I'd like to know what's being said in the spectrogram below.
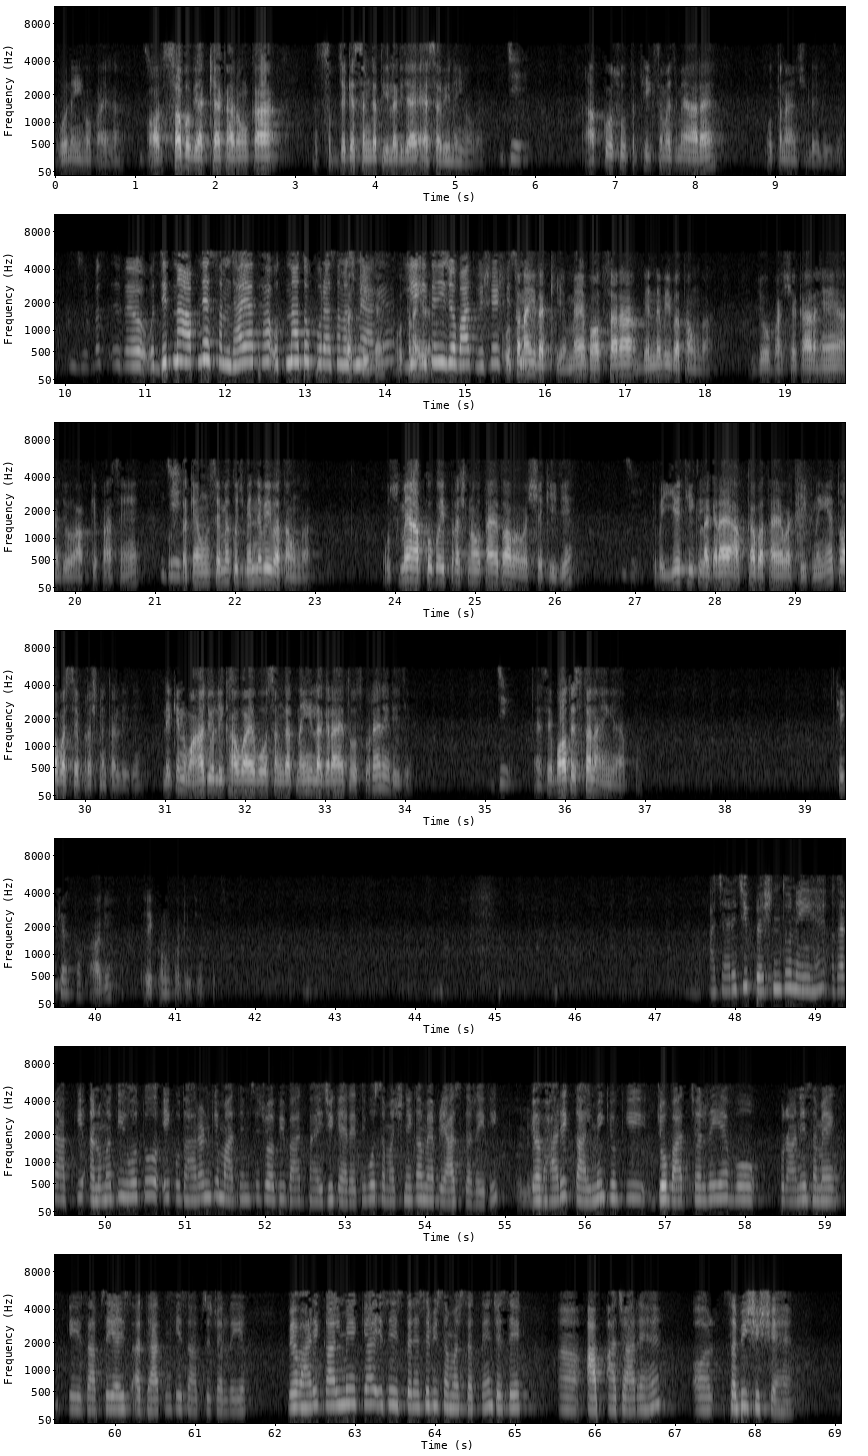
वो नहीं हो पाएगा। और सब व्याख्याकारों का सब जगह संगति लग जाए ऐसा भी नहीं होगा। जी। आपको सूत्र ठीक समझ में आ रहा है। उतना अंश ले लीजिए। बस जितना आपने समझाया था उतना तो पूरा समझ में आ गया। उतना ये इतनी जो बात विशेष उतना ही रखिए। मैं बहुत सारा भिन्न भी बताऊँगा। जो भाष्यकार हैं जो आपके पास हैं पुस्तकें उनसे मैं कुछ भिन्न भी बताऊँगा। उसमें आपको कोई प्रश्न होता है तो आप अवश्य कीजिए। कि भाई ये ठीक लग रहा है आपका बताया हुआ ठीक नहीं है तो अवश्य प्रश्न कर लीजिए। लेकिन वहाँ जो लिखा हुआ है वो संगत नहीं लग रहा है तो उसको रहने दीजिए। ऐसे बहुत स्थल आएँगे आपको। ठीक है तो आगे एक उनको दीजिए। आचार्य जी प्रश्न तो नहीं है। अगर आपकी अनुमति हो तो एक उदाहरण के माध्यम से जो अभी बात भाई जी कह रहे थे वो समझने का मैं प्रयास कर रही थी। व्यवहारिक काल में क्योंकि जो बात चल रही है वो पुराने समय के हिसाब से या इस अध्यात्म के हिसाब से चल रही है। व्यवहारिक काल में क्या इसे इस तरह से भी समझ सकते हैं जैसे आप आचार्य हैं और सभी शिष्य हैं।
